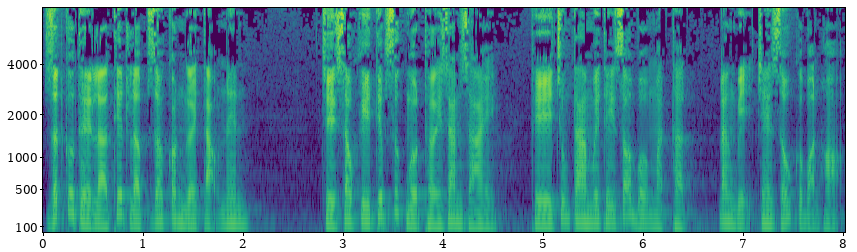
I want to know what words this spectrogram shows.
Rất có thể là thiết lập do con người tạo nên. Chỉ sau khi tiếp xúc một thời gian dài thì chúng ta mới thấy rõ bộ mặt thật đang bị che giấu của bọn họ.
